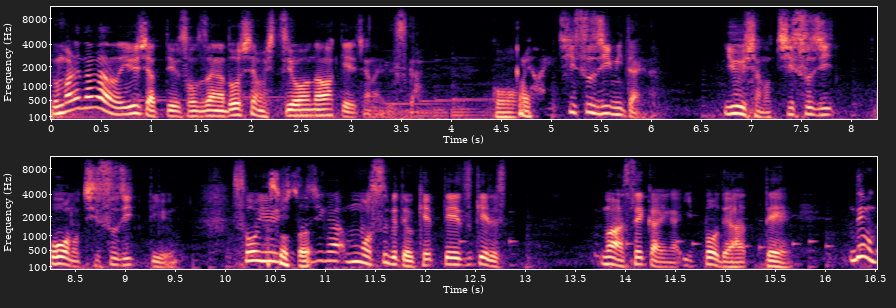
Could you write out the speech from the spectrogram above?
生まれながらの勇者っていう存在がどうしても必要なわけじゃないですか。こう、はいはい。血筋みたいな。勇者の血筋、王の血筋っていう、そういうそうそう筋がもう全てを決定づける、まあ世界が一方であって、でも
